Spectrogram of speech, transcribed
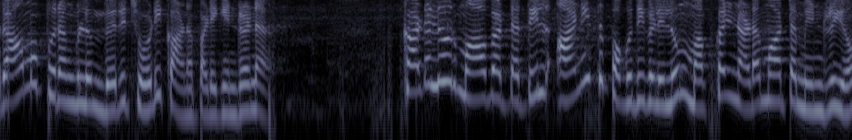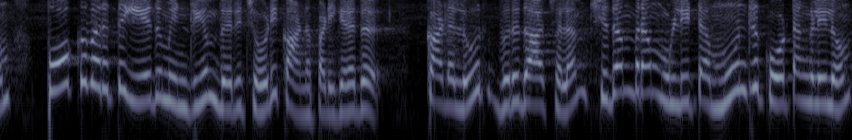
கிராமப்புறங்களும் வெறிச்சோடி காணப்படுகின்றன. கடலூர் மாவட்டத்தில் அனைத்து பகுதிகளிலும் மக்கள் நடமாட்டமின்றியும் போக்குவரத்து ஏதுமின்றியும் வெறிச்சோடி காணப்படுகிறது. கடலூர் விருதாச்சலம் சிதம்பரம் உள்ளிட்ட மூன்று கோட்டங்களிலும்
